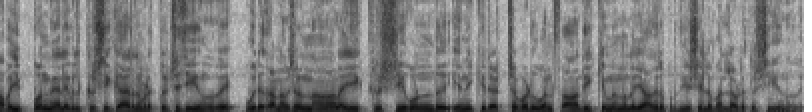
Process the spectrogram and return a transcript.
അപ്പോൾ ഇപ്പോൾ നിലവിൽ കൃഷിക്കാരൻ ഇവിടെ കൃഷി ചെയ്യുന്നത് ഒരു കാരണവശാലും നാളെ ഈ കൃഷി കൊണ്ട് എനിക്ക് രക്ഷപ്പെടുവാൻ സാധിക്കും എന്നുള്ള യാതൊരു പ്രതീക്ഷയിലുമല്ല അവിടെ കൃഷി ചെയ്യുന്നത്.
